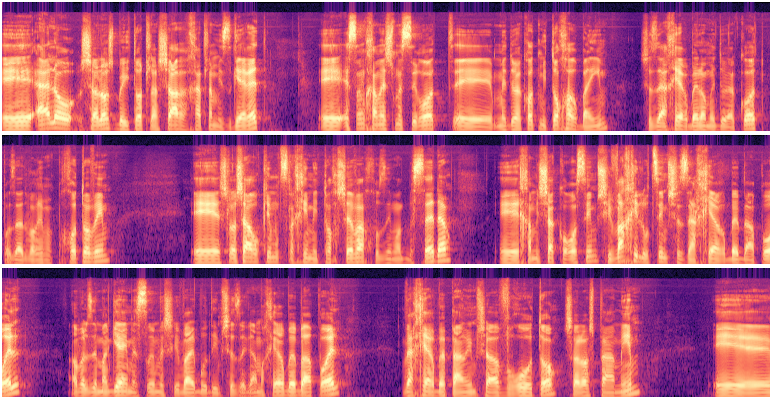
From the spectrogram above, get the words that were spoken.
אה, היה לו שלוש בעיטות לשער, אחת למסגרת, אה, 25 מסירות אה, מדויקות מתוך 40, שזה הכי הרבה לא מדויקות, פה זה הדברים הפחות טובים. אה, שלושה ארוכים מוצלחים מתוך 7 אחוזים עוד בסדר. אה, חמישה קורוסים, שבעה חילוצים, שזה הכי הרבה בהפועל, אבל זה מגיע עם 27 עיבודים, שזה גם הכי הרבה בהפועל, והכי הרבה פעמים שעברו אותו, שלוש פעמים. אה,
